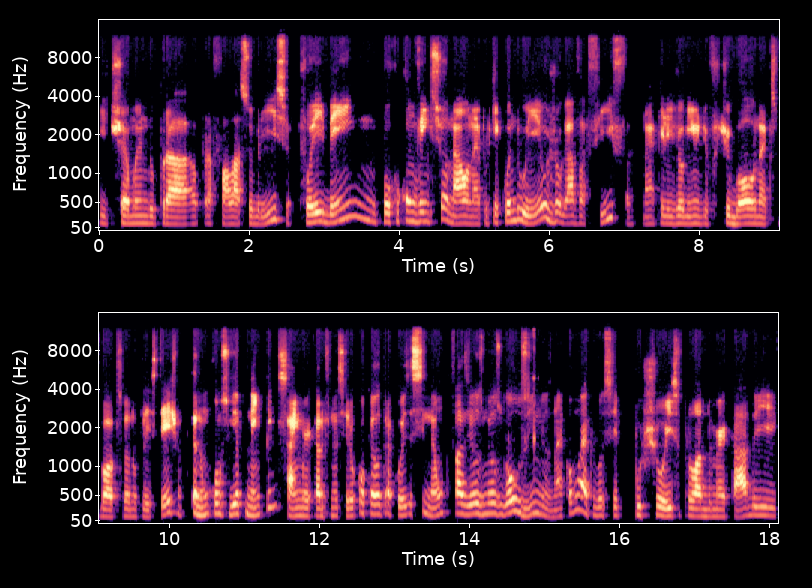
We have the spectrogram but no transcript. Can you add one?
e te chamando para falar sobre isso, foi bem pouco convencional, né? Porque quando eu jogava FIFA, né, aquele joguinho de futebol no Xbox ou no PlayStation, eu não conseguia nem pensar em mercado financeiro ou qualquer outra coisa, senão fazer os meus golzinhos, né? Como é que você puxou puxou isso pro lado do mercado e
